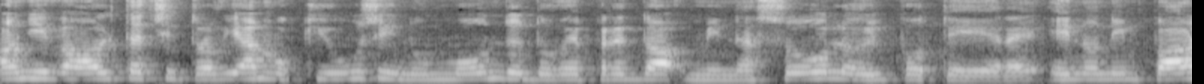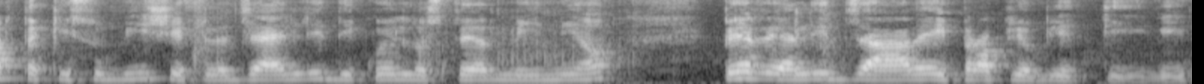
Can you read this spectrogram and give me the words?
Ogni volta ci troviamo chiusi in un mondo dove predomina solo il potere e non importa chi subisce i flagelli di quello sterminio per realizzare i propri obiettivi.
